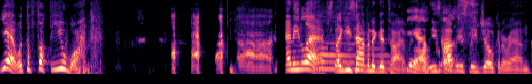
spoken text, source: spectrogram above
Yeah, what the fuck do you want? And he laughs like he's having a good time. Yeah, he's course. obviously joking around.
